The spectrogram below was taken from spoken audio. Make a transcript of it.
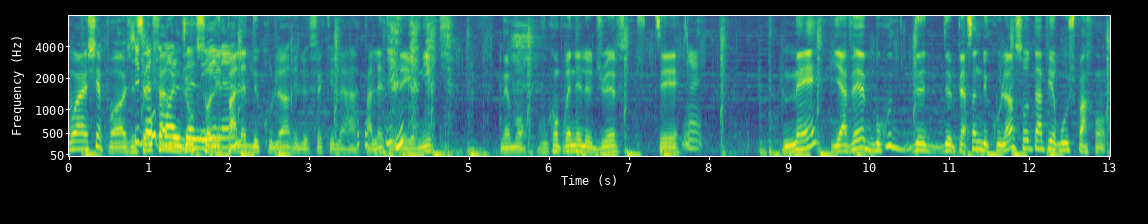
Ouais, je sais pas. sais J'essaie de faire une joke sur les palettes de couleurs et le fait que la palette était unique. Mais bon, vous comprenez le drift, tu sais. Ouais. Mais il y avait beaucoup de, de personnes de couleur sur le tapis rouge, par contre.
